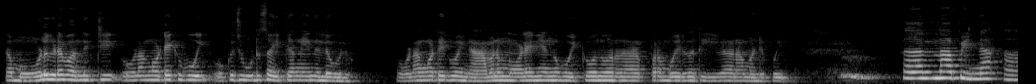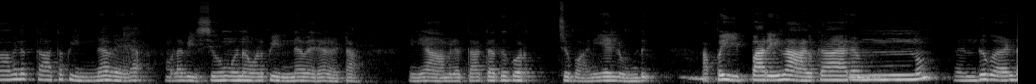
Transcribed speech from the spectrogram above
ഇതാ മോൾ ഇവിടെ വന്നിട്ട് ഓൾ അങ്ങോട്ടേക്ക് പോയി. ഓക്ക് ചൂട് സഹിക്കാൻ കഴിയുന്നില്ല പോലും. ഓൾ അങ്ങോട്ടേക്ക് പോയി. ഞാമനും മോളെ ഇനി അങ്ങ് പോയിക്കോ എന്ന് പറഞ്ഞാൽ അപ്പുറം പോയിരുന്ന് ടി വി കാണാൻ വേണ്ടി പോയി. എന്നാൽ പിന്നെ ആവിനെത്താത്ത പിന്നെ വരാം. നമ്മളെ വിഷുവും കൊണ്ട് നമ്മൾ പിന്നെ വരാം കേട്ടാ. ഇനി ആമനത്താത്തക്ക് കുറച്ച് പണിയെല്ലാം ഉണ്ട് അപ്പം ഈ പറയുന്ന ആൾക്കാരൊന്നും എന്ത് വേണ്ട?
